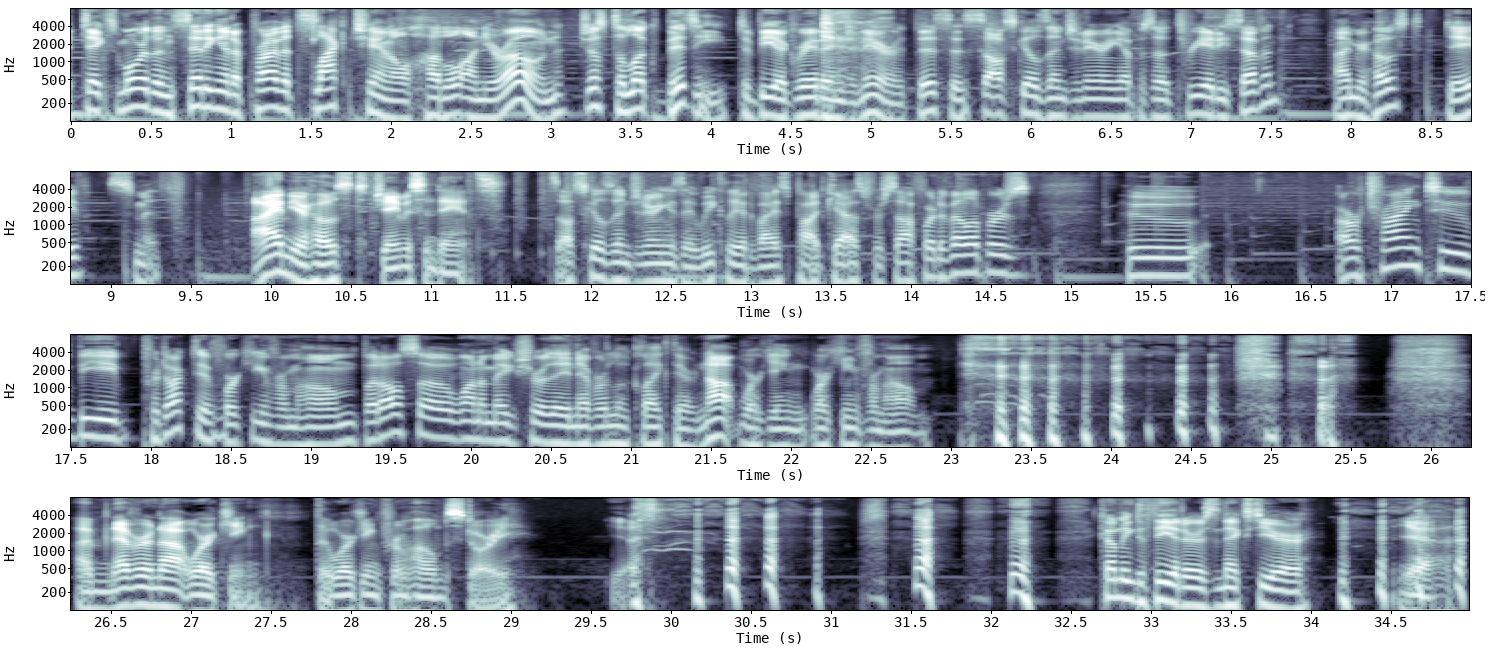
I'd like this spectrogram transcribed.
It takes more than sitting in a private Slack channel huddle on your own just to look busy to be a great engineer. this is Soft Skills Engineering episode 387. I'm your host, Dave Smith. I'm your host, Jamison Dance. Soft Skills Engineering is a weekly advice podcast for software developers who are trying to be productive working from home, but also want to make sure they never look like they're not working working from home. I'm never not working. The working from home story. Yes. Coming to theaters next year. yeah.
